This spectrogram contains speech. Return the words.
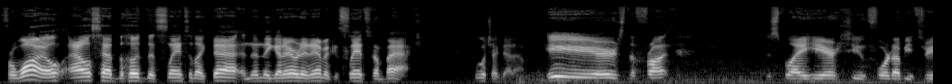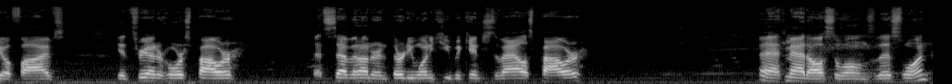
for a while, Allis had the hood that slanted like that, and then they got aerodynamic and slanted them back. We'll go check that out. Here's the front display here, two 4W305s. Getting 300 horsepower. That's 731 cubic inches of Allis power. And Matt also owns this one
